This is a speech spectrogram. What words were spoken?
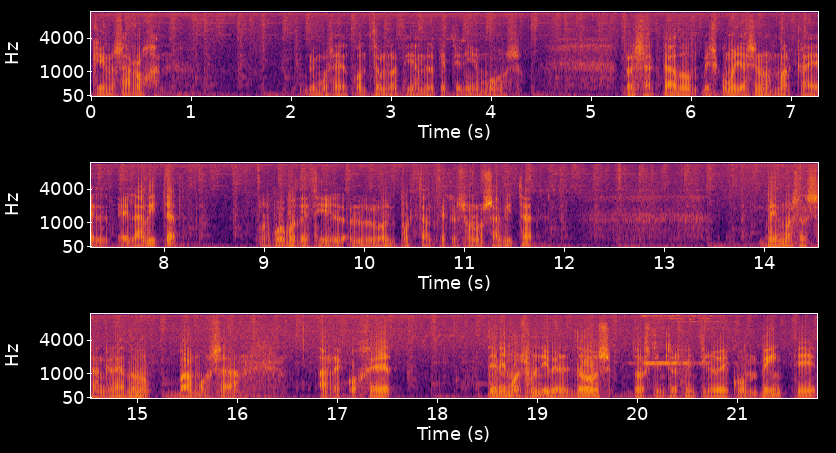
Que nos arrojan. Vemos el contorno el que teníamos resaltado. Ves como ya se nos marca el, hábitat os vuelvo a decir lo importante que son los hábitats. Vemos el sangrado. Vamos a recoger tenemos un nivel 2 229,20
